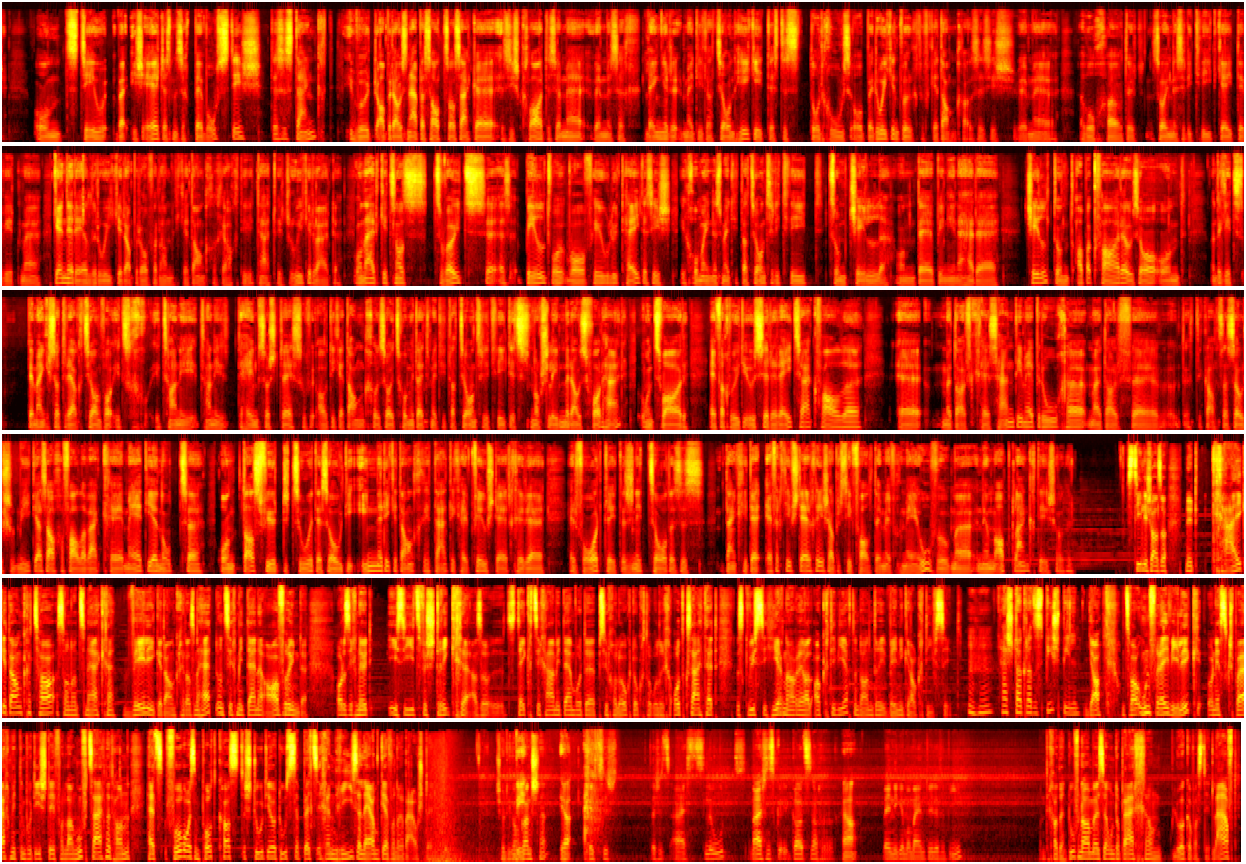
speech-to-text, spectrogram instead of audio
Und das Ziel ist eher, dass man sich bewusst ist, dass es denkt. Ich würde aber als Nebensatz auch sagen, es ist klar, dass wenn man, wenn man sich länger Meditation hingibt, dass das durchaus auch beruhigend wirkt auf Gedanken. Also es ist, wenn man eine Woche oder so in ein Retreat geht, dann wird man generell ruhiger, aber auch vor allem die gedankliche Aktivität wird ruhiger werden. Und dann gibt es noch ein zweites äh, Bild, wo viele Leute haben. Das ist, ich komme in ein Meditationsretreat zum Chillen. Und dann äh, bin ich nachher äh, chillt und runtergefahren und so. Und, und dann gibt es dann manchmal so die Reaktion von, jetzt, jetzt habe ich, jetzt habe ich daheim so Stress auf all die Gedanken und so, jetzt komme ich da ins Meditationsretreat, jetzt ist es noch schlimmer als vorher. Und zwar einfach, weil die äußeren Reize wegfallen, äh, man darf kein Handy mehr brauchen, man darf äh, die ganzen Social Media Sachen fallen weg, keine Medien nutzen und das führt dazu, dass auch die innere gedankliche Tätigkeit viel stärker äh, hervortritt. Es ist nicht so, dass es denke ich, effektiv stärker ist, aber sie fällt dem einfach mehr auf, weil man nicht mehr abgelenkt ist. Oder? Das Ziel ist also nicht keine Gedanken zu haben, sondern zu merken, welche Gedanken das man hat und sich mit denen anfreunden. Oder sich nicht in sie zu verstricken. Also es deckt sich auch mit dem, was der Psychologe Dr. Ulrich Ott gesagt hat, dass gewisse Hirnareale aktiviert und andere weniger aktiv sind. Mhm. Hast du da gerade ein Beispiel? Ja, und zwar unfreiwillig. Als ich das Gespräch mit dem Buddhist Stefan Lang aufgezeichnet habe, hat es vor unserem Podcast-Studio draussen plötzlich einen riesen Lärm gegeben von einer Baustelle. Entschuldigung, Wie? ganz schnell. Ja. Jetzt ist, das ist jetzt eins zu laut. Meistens geht es nach ja. wenigen Momenten wieder vorbei. Und ich habe dann die Aufnahme unterbrechen und schauen, was dort läuft.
